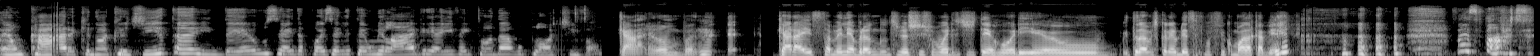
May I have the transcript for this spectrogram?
é um cara que não acredita em Deus e aí depois ele tem um milagre e aí vem todo o plot em volta. Caramba! Cara, isso tá me lembrando dos meus filmes favoritos de terror e eu. Toda vez que eu lembro desse, eu fico mal na cabeça. Faz parte.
